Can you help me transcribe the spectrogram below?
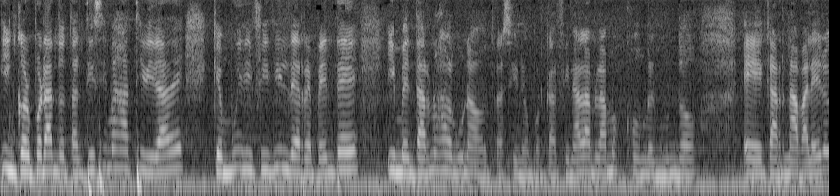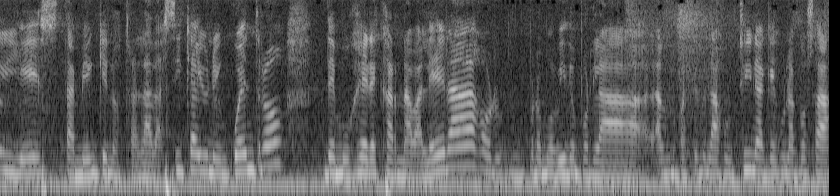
incorporando tantísimas actividades que es muy difícil de repente inventarnos alguna otra, sino porque al final hablamos con el mundo eh, carnavalero y es también quien nos traslada. Sí que hay un encuentro de mujeres carnavaleras promovido por la agrupación de la Justina, que es una cosa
